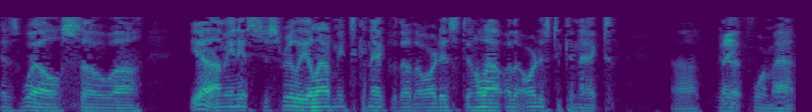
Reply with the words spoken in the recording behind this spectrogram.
as well. So uh, yeah, I mean it's just really allowed me to connect with other artists and allow other artists to connect uh, through Right. that format.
